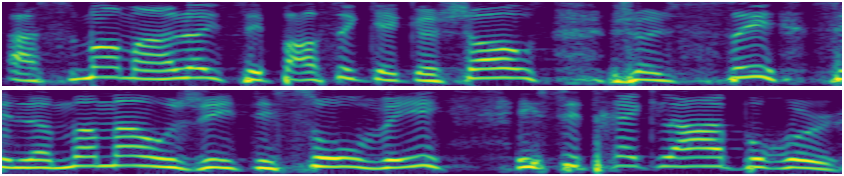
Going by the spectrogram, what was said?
À ce moment-là, il s'est passé quelque chose. Je le sais, c'est le moment où j'ai été sauvé et c'est très clair pour eux.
